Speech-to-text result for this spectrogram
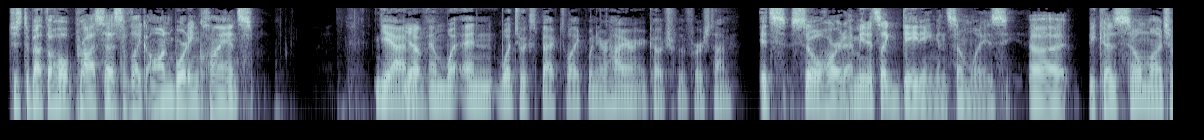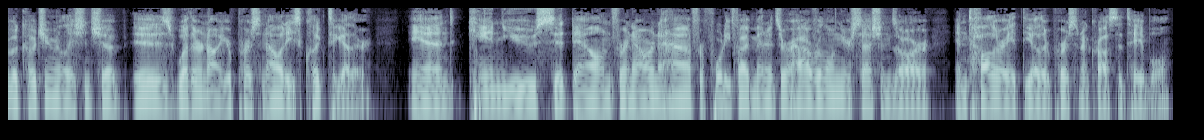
Just about the whole process of like onboarding clients. Yeah. And, Yeah. and what, and what to expect like when you're hiring a coach for the first time. it's so hard. I mean, it's like dating in some ways, uh, because so much of a coaching relationship is whether or not your personalities click together. And can you sit down for an hour and a half or 45 minutes or however long your sessions are and tolerate the other person across the table?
